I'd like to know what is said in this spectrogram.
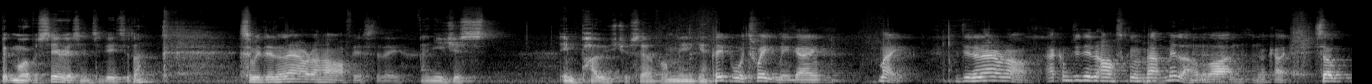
bit more of a serious interview today, So we did an hour and a half yesterday. and you just imposed yourself on me again. People were tweeting me going, mate, you did an hour and a half. How come you didn't ask him about Miller? I'm like, okay. So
